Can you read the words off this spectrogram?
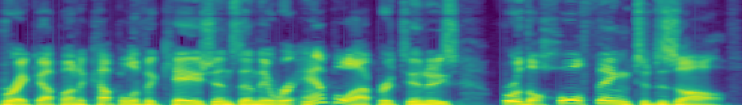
break up on a couple of occasions, and there were ample opportunities for the whole thing to dissolve.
